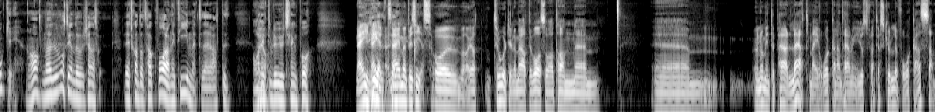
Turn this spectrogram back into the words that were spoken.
Okej. Ja, men det måste ju ändå kännas rätt skönt att ha kvar han i teamet. Sådär, att det- han inte blev utslängd på. Nej, nej, Helt. nej, men precis. Och jag tror till och med att det var så att han um, undrar om inte Per lät mig åka den tävlingen just för att jag skulle få åka SM.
